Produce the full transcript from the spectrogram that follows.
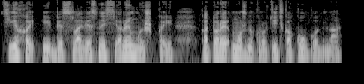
тихой и бессловесной серой мышкой, которой можно крутить как угодно.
